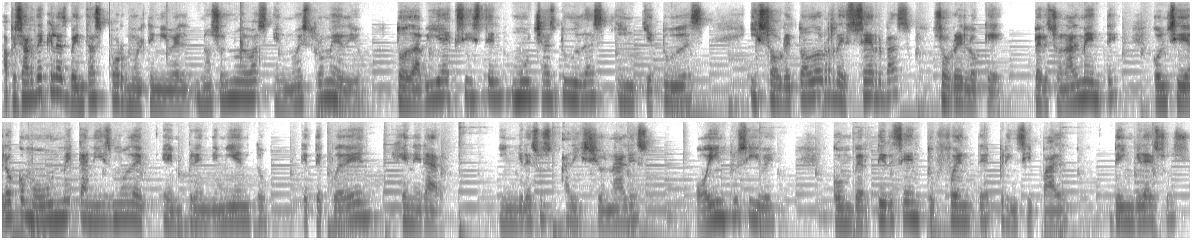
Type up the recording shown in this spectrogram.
A pesar de que las ventas por multinivel no son nuevas en nuestro medio, todavía existen muchas dudas, inquietudes y sobre todo reservas sobre lo que personalmente considero como un mecanismo de emprendimiento que te pueden generar ingresos adicionales o inclusive convertirse en tu fuente principal de ingresos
